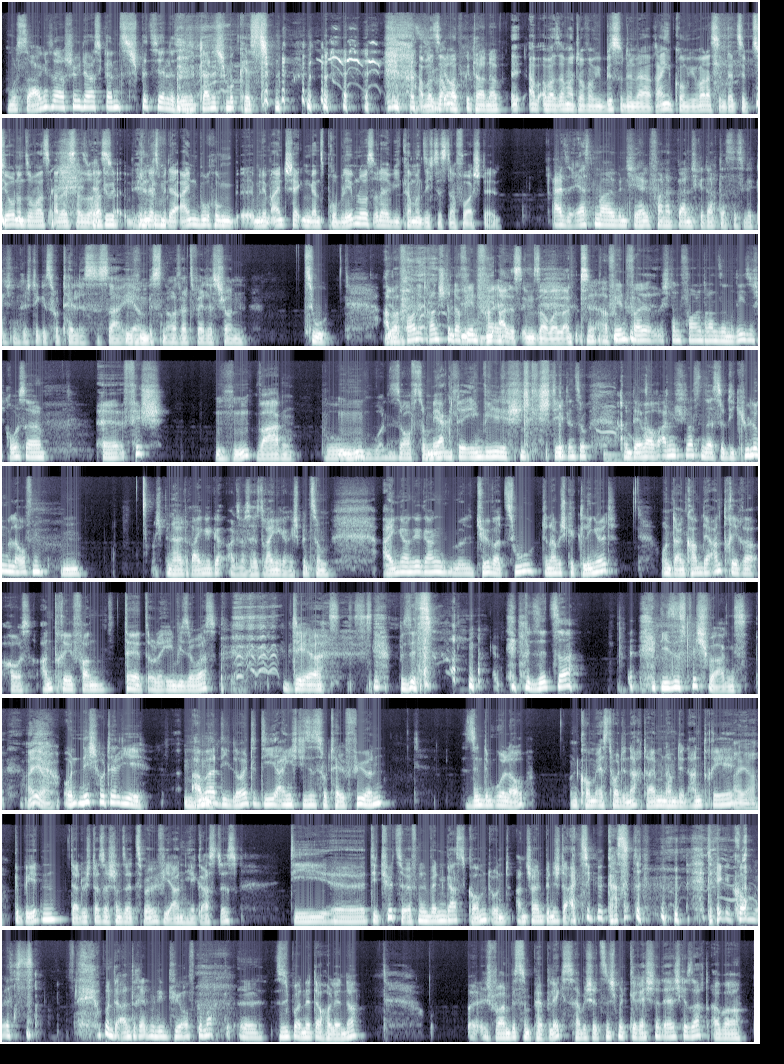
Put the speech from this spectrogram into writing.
muss sagen, ist auch schon wieder was ganz Spezielles. Ein kleines Schmuckkästchen. aber ich sag mal, aufgetan habe. Äh, aber, aber sag mal, Joffa, wie bist du denn da reingekommen? Wie war das in Rezeption und sowas alles? Also ja, hast, du, ging das mit der Einbuchung, äh, mit dem Einchecken ganz problemlos oder wie kann man sich das da vorstellen? Also erstmal bin ich hierher gefahren, habe gar nicht gedacht, dass das wirklich ein richtiges Hotel ist. Es sah eher mhm. ein bisschen aus, als wäre das schon zu. Aber ja. vorne dran stand auf jeden Fall. Wie alles im Sauerland. Auf jeden Fall stand vorne dran so ein riesig großer äh, Fischwagen, mhm. wo, mhm. wo so auf so Märkte irgendwie steht und so. Und der war auch angeschlossen, da ist so die Kühlung gelaufen. Hm. Ich bin halt reingegangen, also was heißt reingegangen? Ich bin zum Eingang gegangen, die Tür war zu, dann habe ich geklingelt und dann kam der André raus. André van Ted oder irgendwie sowas. Der Besitzer, Besitzer dieses Fischwagens. Ah ja. Und nicht Hotelier. Mhm. Aber die Leute, die eigentlich dieses Hotel führen, sind im Urlaub und kommen erst heute Nacht heim und haben den André ah, ja. gebeten, dadurch, dass er schon seit zwölf Jahren hier Gast ist, die, äh, die Tür zu öffnen, wenn ein Gast kommt. Und anscheinend bin ich der einzige Gast, der gekommen ist. Und der andere hat mir die Tür aufgemacht. Äh, super netter Holländer. Äh, ich war ein bisschen perplex, habe ich jetzt nicht mit gerechnet, ehrlich gesagt, aber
